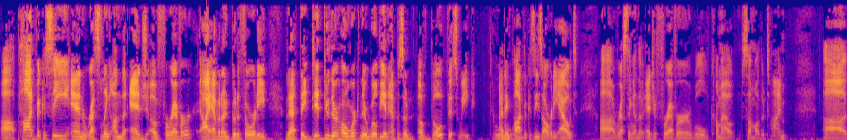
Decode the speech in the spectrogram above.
uh, podvocacy and wrestling on the edge of forever. I have it on good authority that they did do their homework and there will be an episode of both this week. I think podvocacy is already out. Uh, wrestling on the edge of forever will come out some other time. Uh,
